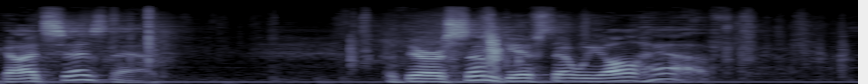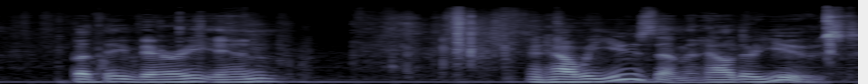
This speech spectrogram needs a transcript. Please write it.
God says that. But there are some gifts that we all have, but they vary in, in how we use them and how they're used.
